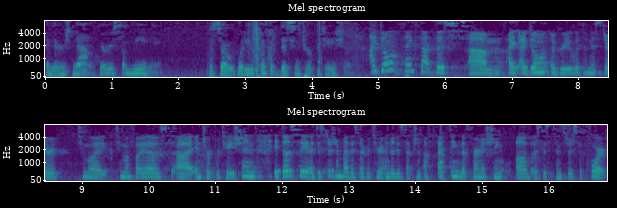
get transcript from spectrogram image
And there's now, there is some meaning. So what do you think of this interpretation? I don't think that this, um, I, don't agree with Mr. Timo- Timofeyev's uh, interpretation. It does say a decision by the Secretary under this section affecting the furnishing of assistance or support,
